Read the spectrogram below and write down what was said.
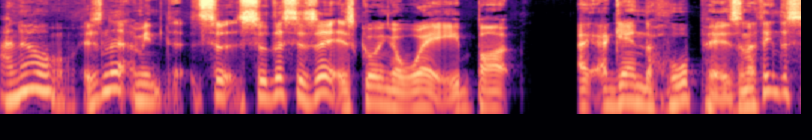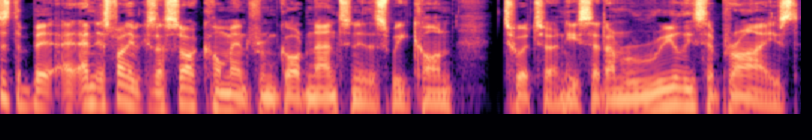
I know, isn't it? I mean, so so this is it. It's going away, but a- again, the hope is, and I think this is the bit. And it's funny because I saw a comment from Gordon Anthony this week on Twitter, and he said, "I'm really surprised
